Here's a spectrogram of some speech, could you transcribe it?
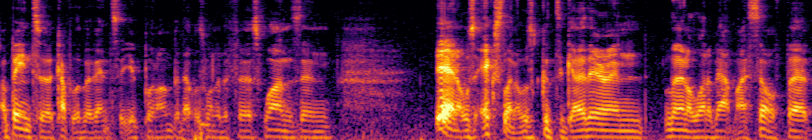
I've been to a couple of events that you've put on, but that was one of the first ones, and yeah, and it was excellent. It was good to go there and learn a lot about myself. But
